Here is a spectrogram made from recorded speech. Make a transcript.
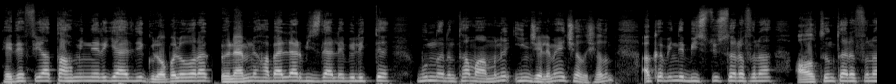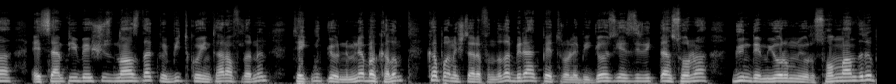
Hedef fiyat tahminleri geldi. Global olarak önemli haberler bizlerle birlikte. Bunların tamamını incelemeye çalışalım. Akabinde BIST tarafına, altın tarafına, S&P 500, Nasdaq ve Bitcoin taraflarının teknik görünümüne bakalım. Kapanış tarafında da Brent petrole bir göz gezdirdikten sonra gündemi yorumluyoruz sonlandırıp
